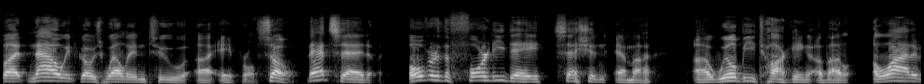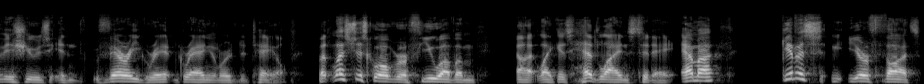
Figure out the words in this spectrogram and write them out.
but now it goes well into uh, April. So that said, over the 40 day session, Emma, uh, we'll be talking about a lot of issues in very granular detail. But let's just go over a few of them, uh, like as headlines today. Emma, give us your thoughts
